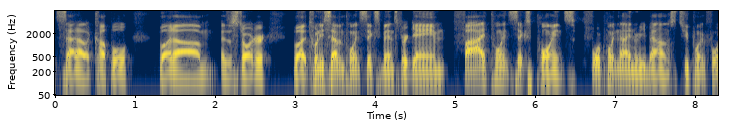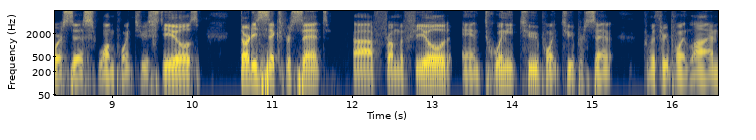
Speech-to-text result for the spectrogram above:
sat out a couple, but um, as a starter, but 27.6 minutes per game, 5.6 points, 4.9 rebounds, 2.4 assists, 1.2 steals, 36% uh, from the field, and 22.2% from a three point line.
